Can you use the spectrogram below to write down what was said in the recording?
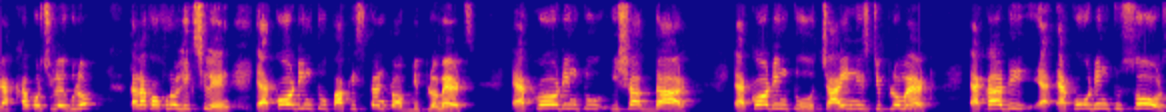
ব্যাখ্যা করছিল এগুলো? তারা কখনো লিখছিলেন অ্যাকর্ডিং টু পাকিস্তান টপ ডিপ্লোম্যাটস অ্যাকর্ডিং টু ইশাকদার অ্যাকর্ডিং টু চাইনিজ ডিপ্লোম্যাট অ্যাকর্ডিং টু সোর্স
